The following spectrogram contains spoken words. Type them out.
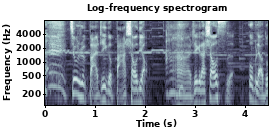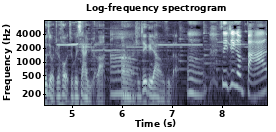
就是把这个拔烧掉啊，直接给他烧死。过不了多久之后就会下雨了啊啊，是这个样子的。嗯，所以这个拔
